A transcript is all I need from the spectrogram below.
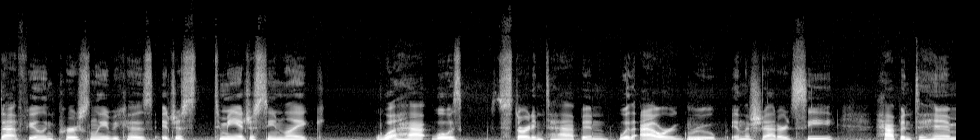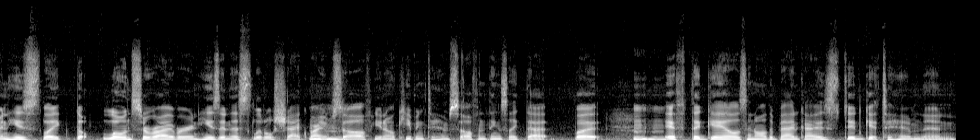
that feeling personally because it just to me it just seemed like what ha- what was starting to happen with our mm. group in the Shattered Sea happened to him and he's like the lone survivor and he's in this little shack by mm-hmm. himself, you know, keeping to himself and things like that. But Mhm. if the Gales and all the bad guys did get to him, then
